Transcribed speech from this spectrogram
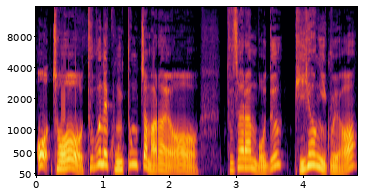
어, 저 두 분의 공통점 알아요. 두 사람 모두 B형이고요.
